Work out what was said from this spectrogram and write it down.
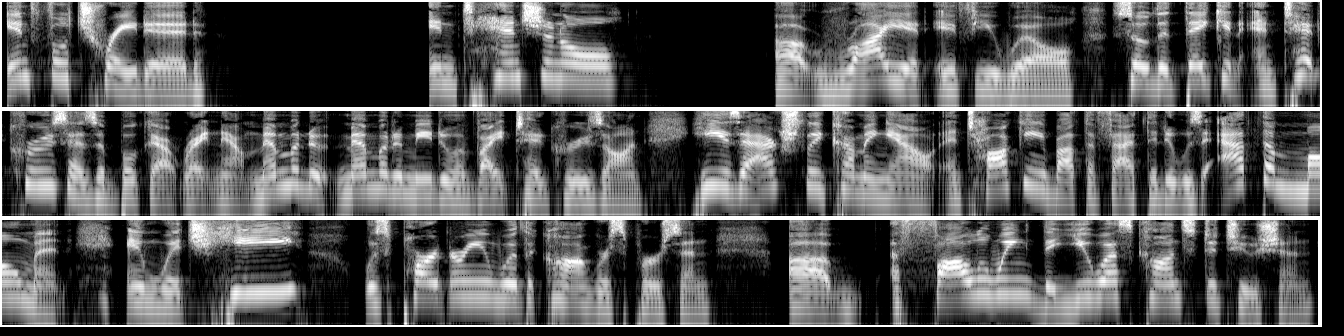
infiltrated, intentional uh, riot, if you will, so that they can. And Ted Cruz has a book out right now. Memo to, memo to me to invite Ted Cruz on. He is actually coming out and talking about the fact that it was at the moment in which he was partnering with a congressperson, uh, following the U.S. Constitution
